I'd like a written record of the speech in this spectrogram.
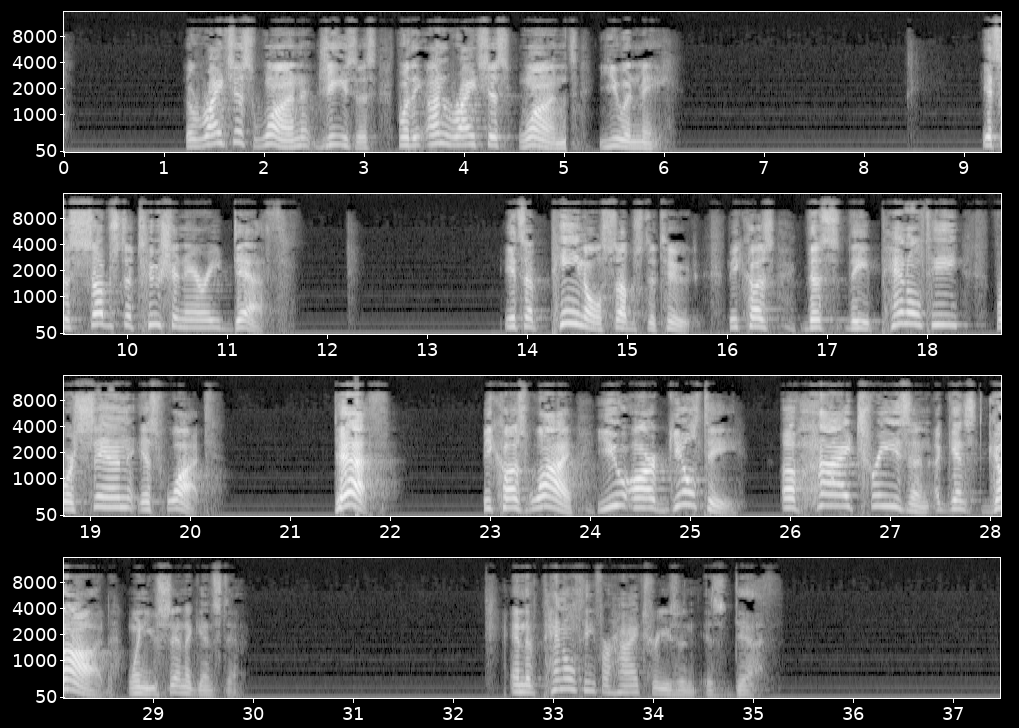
The righteous one, Jesus, for the unrighteous ones, you and me. It's a substitutionary death. It's a penal substitute because this, the penalty for sin is what? Death. Because why? You are guilty of high treason against God when you sin against Him. And the penalty for high treason is death.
